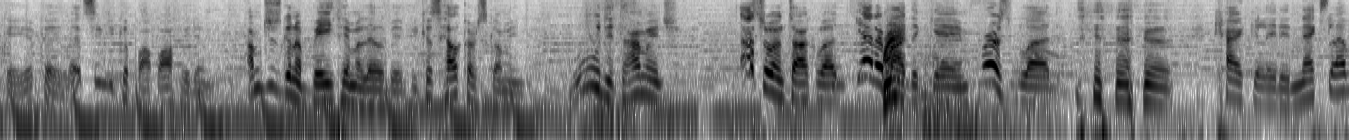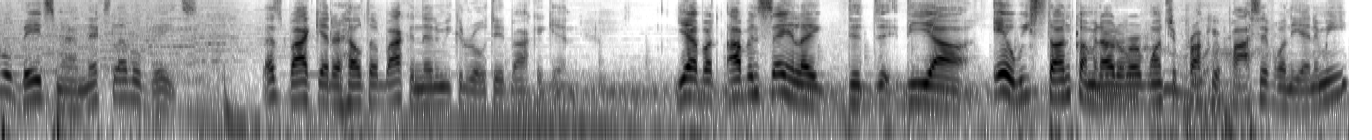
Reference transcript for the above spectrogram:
Okay, okay, let's see if you can pop off with him. I'm just gonna bait him a little bit because Helcurt's coming. Ooh, the damage. That's what I'm talking about. Get him out of the game. First blood. Calculated. Next level baits, man. Next level baits. Let's back get our health up back and then we can rotate back again. Yeah, but I've been saying like the the, the uh AoE stun coming out of her once you proc your passive on the enemy.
